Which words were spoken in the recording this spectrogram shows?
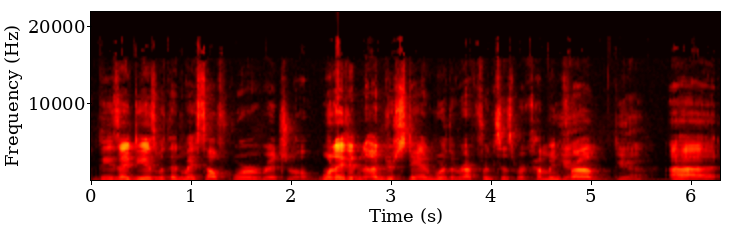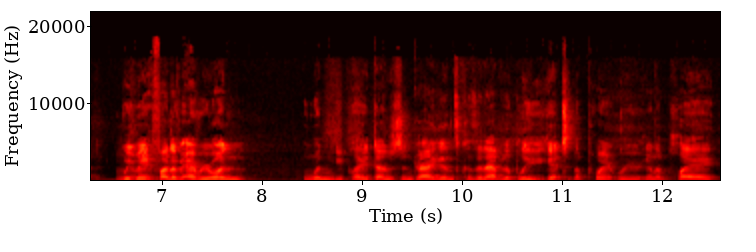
these ideas within myself were original. When I didn't understand where the references were coming yeah, from. Yeah. Uh, we make fun of everyone when you play Dungeons and Dragons because inevitably you get to the point where you're gonna play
